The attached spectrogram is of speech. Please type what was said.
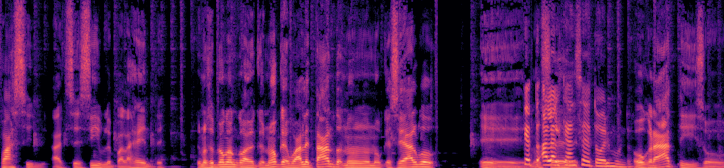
fácil, accesible para la gente. Que no se pongan con que no, que vale tanto. No, no, no, que sea algo. Eh, que no al sé, alcance de todo el mundo. O gratis, o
